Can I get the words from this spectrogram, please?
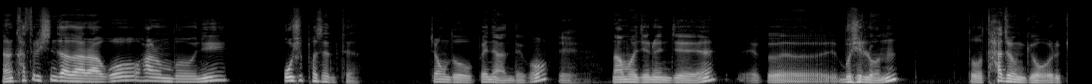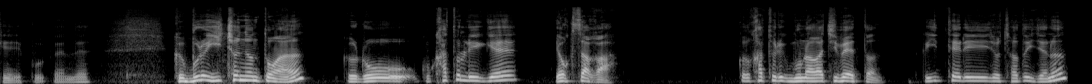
나는 카톨릭 신자다라고 하는 분이 50% 정도 밖에 안 되고 예. 나머지는 이제 그 무신론 또 타종교 이렇게 있는데 그 무려 2000년 동안 그로 그 카톨릭의 역사가 그 카톨릭 문화가 지배했던 그 이태리조차도 이제는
